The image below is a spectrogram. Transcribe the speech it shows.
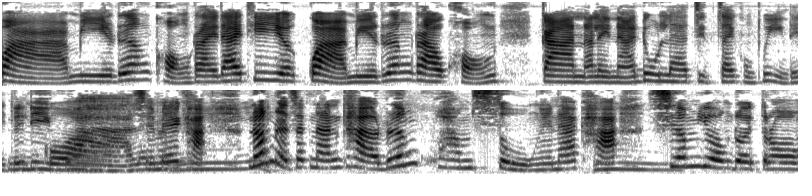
กว่า มีเรื่องของรายได้ที่เยอะกว่า มีเรื่องราวของการอะไรนะ ดูแลจิตใจของผู้หญิงได้ดีกว่าใช่ไหมคะนอกเหนือจากนั้นค่ะเรื่องความสูงเนี่ยนะคะ เชื่อมโยงโดยตรง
